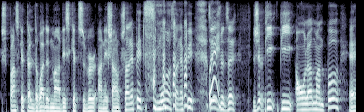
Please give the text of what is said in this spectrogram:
je pense que tu as le droit de demander ce que tu veux en échange. Ça aurait pu être six mois, ça aurait pu. Je veux dire. Je, puis, puis on leur demande pas euh,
